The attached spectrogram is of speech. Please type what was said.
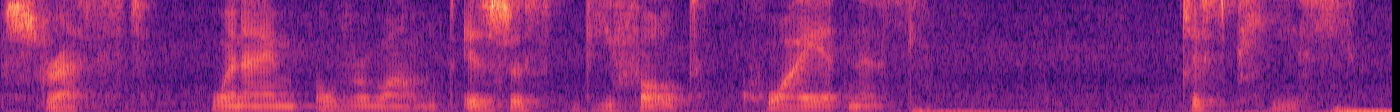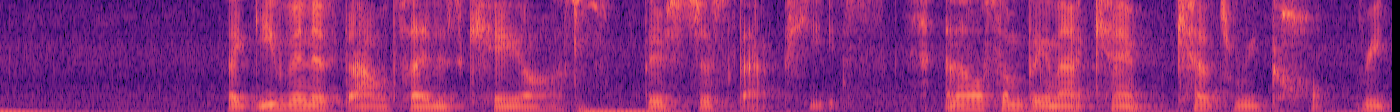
stressed, when I'm overwhelmed. It's just default quietness, just peace. Like even if the outside is chaos, there's just that peace. And that was something that kept kept recall, re,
